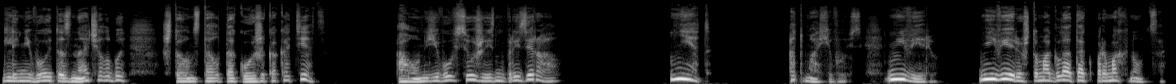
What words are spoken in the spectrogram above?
Для него это значило бы, что он стал такой же, как отец. А он его всю жизнь презирал. Нет. Отмахиваюсь. Не верю. Не верю, что могла так промахнуться.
